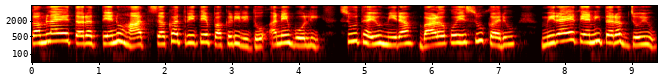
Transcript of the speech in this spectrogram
કમલાએ તરત તેનો હાથ સખત રીતે પકડી લીધો અને બોલી, શું થયું મીરા? બાળકોએ શું કર્યું? મીરાએ તેની તરફ જોયું,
